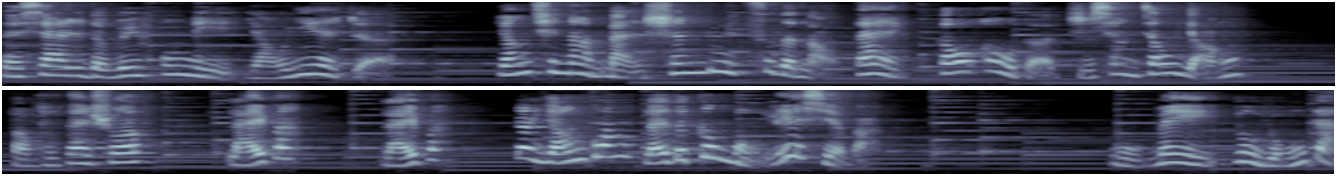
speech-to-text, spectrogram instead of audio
在夏日的微风里摇曳着，扬起那满身绿刺的脑袋，高傲的直向骄阳，仿佛在说：“来吧，来吧，让阳光来得更猛烈些吧。”妩媚又勇敢，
